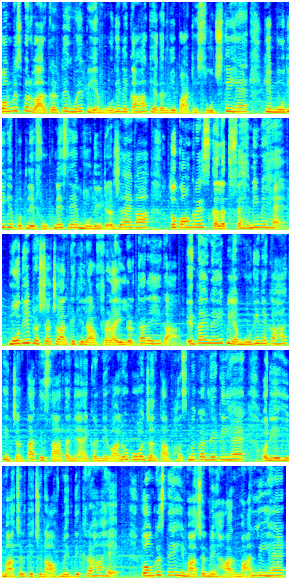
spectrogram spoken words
कांग्रेस पर वार करते हुए पीएम मोदी ने कहा कि अगर ये पार्टी सोचती है कि मोदी के पुतले फूकने से मोदी डर जाएगा तो कांग्रेस गलत फहमी में है। मोदी भ्रष्टाचार के खिलाफ लड़ाई लड़ता रहेगा। इतना ही नहीं, पीएम मोदी ने कहा कि जनता के साथ अन्याय करने वालों को जनता भस्म कर देती है और ये हिमाचल के चुनाव में दिख रहा है। कांग्रेस ने हिमाचल में हार मान ली है।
